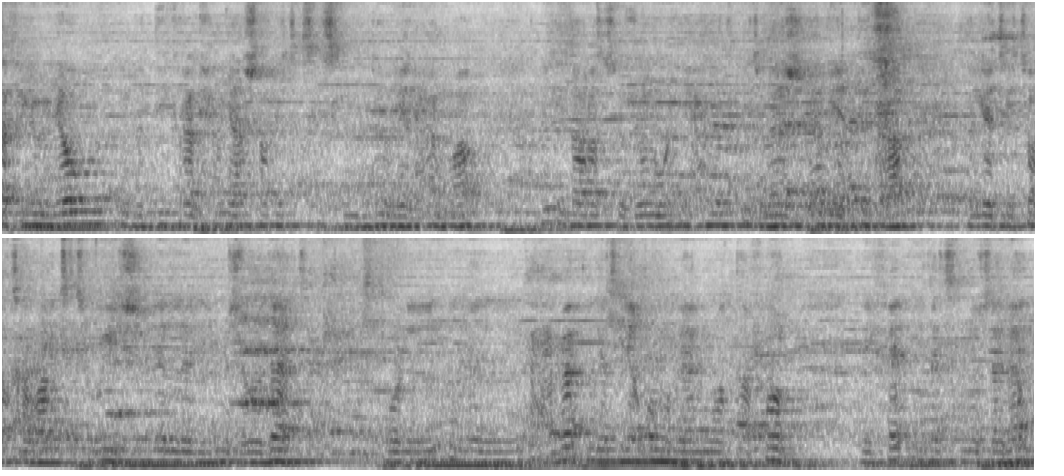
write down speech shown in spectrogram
نحتفل اليوم بالذكرى الحادي عشر لتأسيس المديرية العامة لإدارة السجون وإعادة إدماج هذه الذكرى التي تعتبر تتويج المجهودات والأعباء التي يقوم بها الموظفون لفائدة النزلاء.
